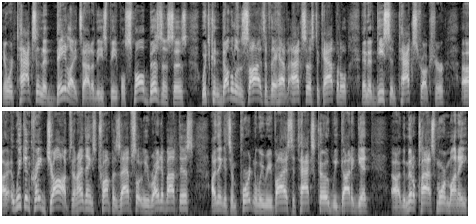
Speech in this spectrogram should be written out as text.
and we're taxing the daylights out of these people, small businesses, which can double in size if they have access to capital and a decent tax structure. Uh, we can create jobs, and I think Trump is absolutely right about this. I think it's important that we revise the tax code. We got to get uh, the middle class more money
